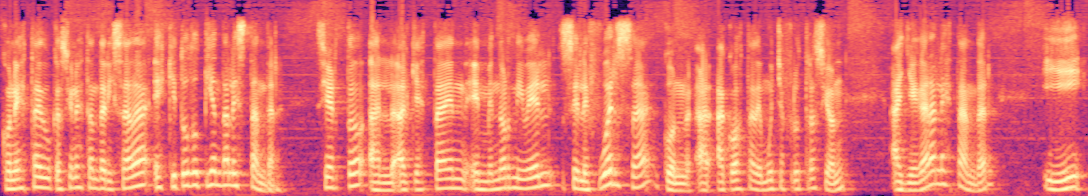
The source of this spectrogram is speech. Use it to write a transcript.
Con, esta educación estandarizada es que todo tienda al estándar. ¿cierto? Al, que está en, menor nivel se le fuerza, con, a, costa de mucha frustración, a llegar al estándar y,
